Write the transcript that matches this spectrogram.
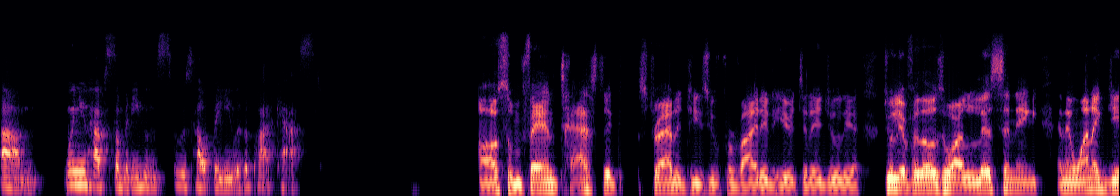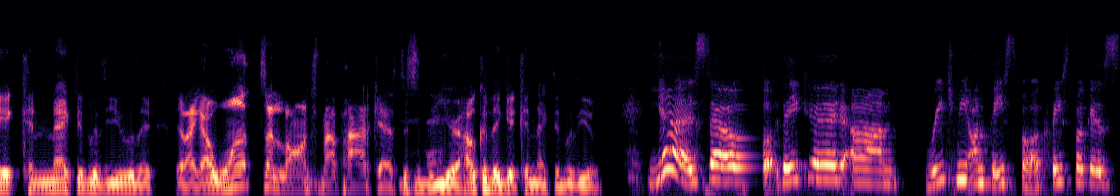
um, when you have somebody who's who's helping you with a podcast. Awesome. Fantastic strategies you've provided here today, Julia. Julia, for those who are listening and they want to get connected with you, they, they're like, I want to launch my podcast. This is the year. How could they get connected with you? Yeah, so they could um, reach me on Facebook. Facebook is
